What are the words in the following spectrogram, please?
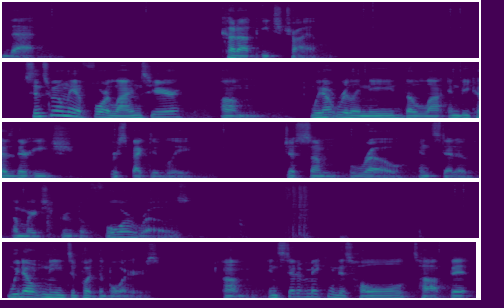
that cut up each trial. Since we only have four lines here, um, we don't really need the line, and because they're each respectively just some row instead of a merged group of four rows, we don't need to put the borders. Um, instead of making this whole top bit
